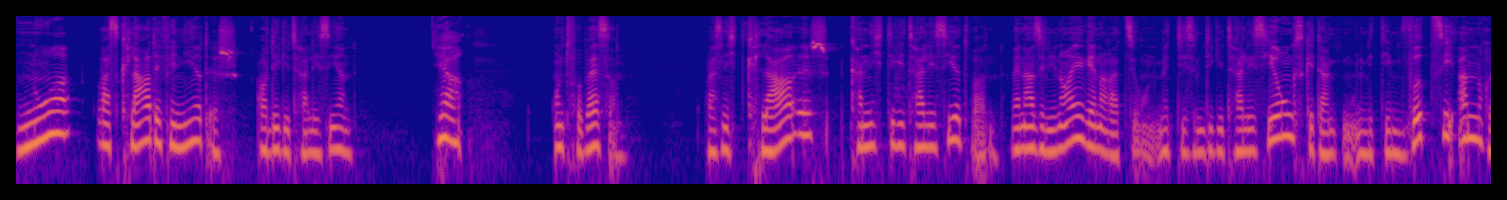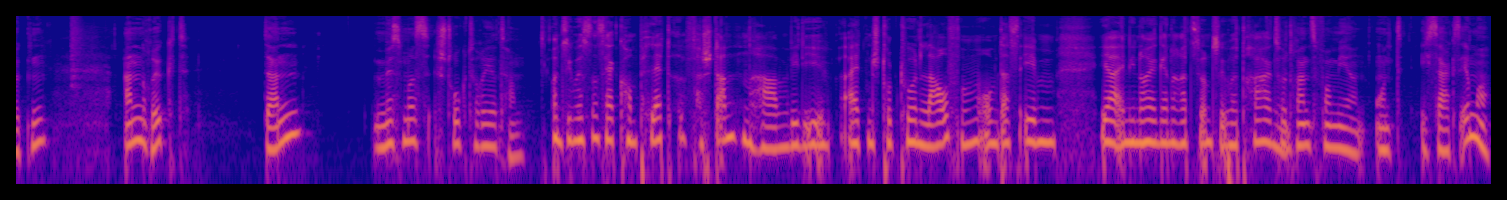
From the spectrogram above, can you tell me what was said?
nur, was klar definiert ist, auch digitalisieren. Ja. Und verbessern. Was nicht klar ist, kann nicht digitalisiert werden. Wenn also die neue Generation mit diesem Digitalisierungsgedanken und mit dem wird sie anrücken, anrückt, dann müssen wir es strukturiert haben. Und Sie müssen es ja komplett verstanden haben, wie die alten Strukturen laufen, um das eben ja in die neue Generation zu übertragen. Zu transformieren. Und ich sage es immer,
